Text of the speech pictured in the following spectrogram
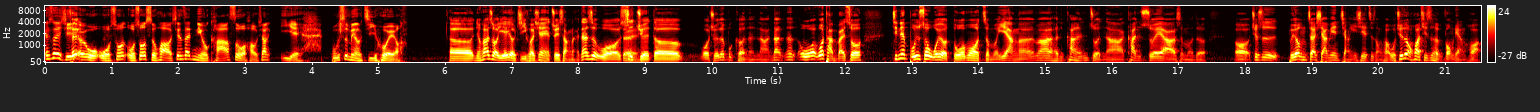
哎，所以其实呃，我我说我说实话，现在纽卡索好像也不是没有机会哦。呃，纽卡索也有机会，现在也追上来，但是我是觉得，我觉得不可能啦。那那我我坦白说，今天不是说我有多么怎么样啊，妈很看很准啊，看衰啊什么的哦，就是不用在下面讲一些这种话。我觉得这种话其实很风凉话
